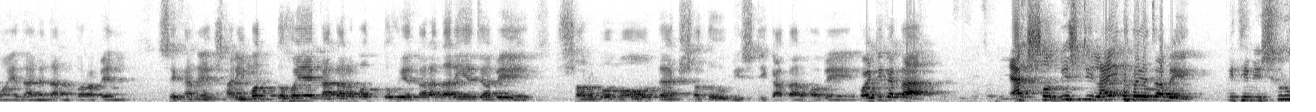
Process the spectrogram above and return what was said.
ময়দানে দান করাবেন। সেখানে সারিবদ্ধ হয়ে, কাতারবদ্ধ হয়ে তারা দাঁড়িয়ে যাবে। সর্বমোট একশত বিশটি কাতার হবে। কয়টি কাতার? একশো বিশটি লাইন হয়ে যাবে পৃথিবীর শুরু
